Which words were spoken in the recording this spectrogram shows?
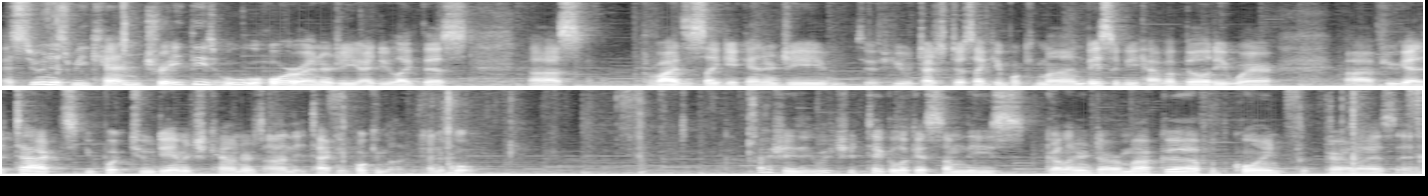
as soon as we can trade these. Ooh, horror energy. I do like this. Uh, provides a psychic energy. If you attach to a psychic Pokemon, basically have ability where uh, if you get attacked, you put two damage counters on the attacking Pokemon. Kind of cool. Actually, we should take a look at some of these. Galarian Darumaka, Flip Coin, Flip Paralyze, eh.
